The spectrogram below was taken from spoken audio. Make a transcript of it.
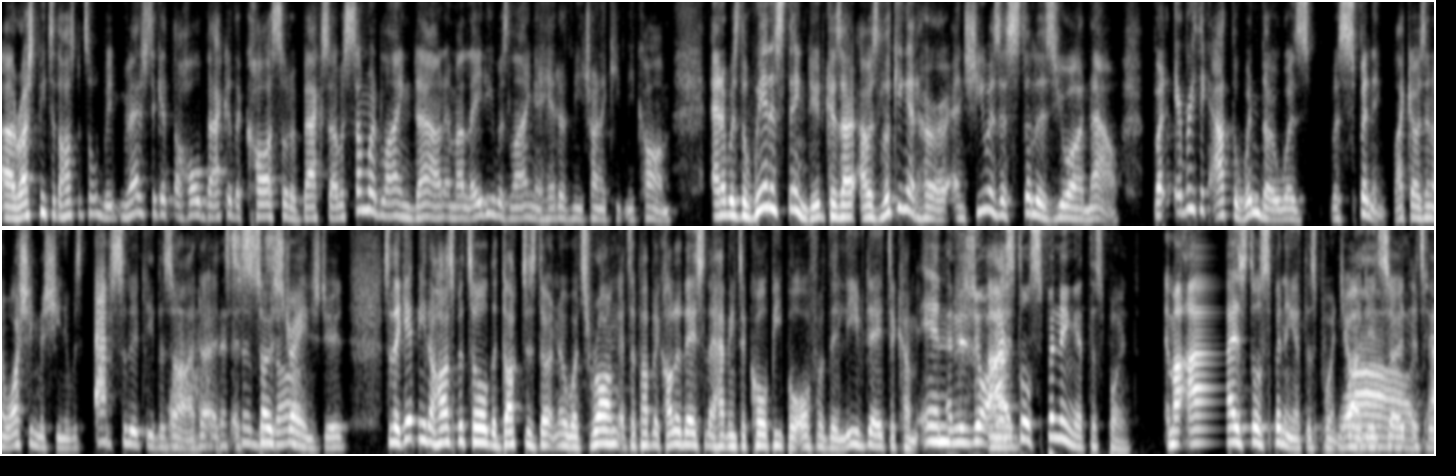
uh, rushed me to the hospital. We managed to get the whole back of the car sort of back. So I was somewhat lying down and my lady was lying ahead of me trying to keep me calm. And it was the weirdest thing, dude, because I, I was looking at her and she was as still as you are now, but everything out the window was was spinning like I was in a washing machine. It was absolutely bizarre. Wow, it's it's so so, bizarre. strange, dude. So they get me to hospital. The doctors don't know what's wrong. It's a public holiday, so they're having to call people off of their leave day to come in. And is your eye Uh, still spinning at this point? And my eyes still spinning at this point. Yeah, dude. So it's dude.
